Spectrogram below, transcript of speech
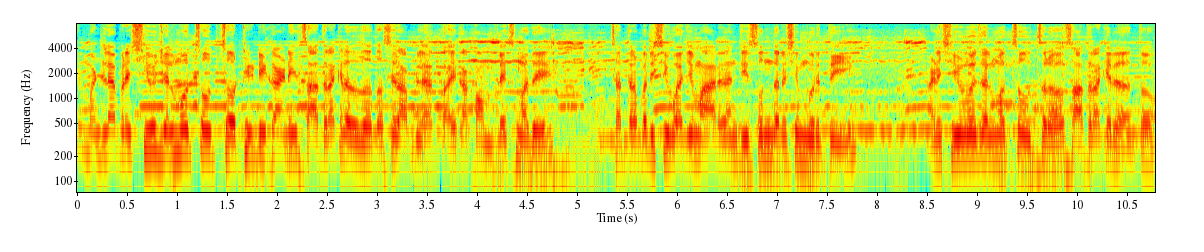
म्हटल्यापरे शिव जन्मोत्सव उत्सव ठिकठिकाणी साजरा केला जातो. तसेच आपल्या एका कॉम्प्लेक्समध्ये छत्रपती शिवाजी महाराजांची सुंदर अशी मूर्ती आणि शिवजन्मोत्सव उत्सव साजरा केला जातो.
